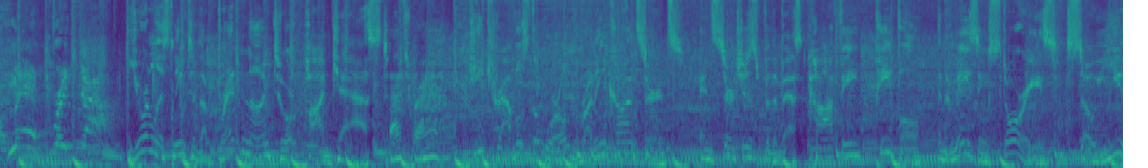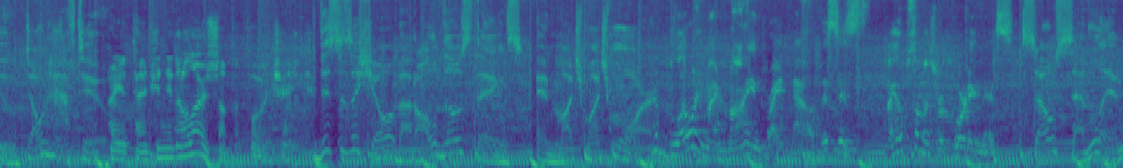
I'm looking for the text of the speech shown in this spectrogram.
Man, wow, man, freaked out. You're listening to the Brenton on Tour podcast. That's right. He travels the world running concerts and searches for the best coffee, people, and amazing stories so you don't have to. Pay attention, you're going to learn something for a change. This is a show about all of those things and much, much more. You're blowing my mind right now. This is, I hope someone's recording this. So settle in,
